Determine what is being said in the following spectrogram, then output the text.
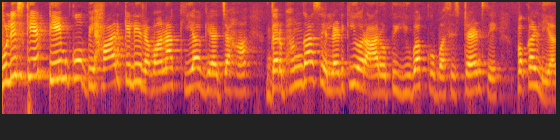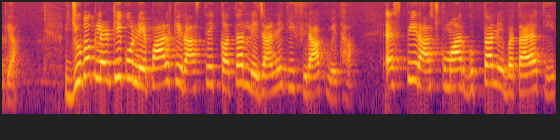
पुलिस की एक टीम को बिहार के लिए रवाना किया गया, जहाँ दरभंगा से लड़की और आरोपी युवक को बस स्टैंड से पकड़ लिया गया। युवक लड़की को नेपाल के रास्ते कतर ले जाने की फिराक में था। एसपी राजकुमार गुप्ता ने बताया कि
